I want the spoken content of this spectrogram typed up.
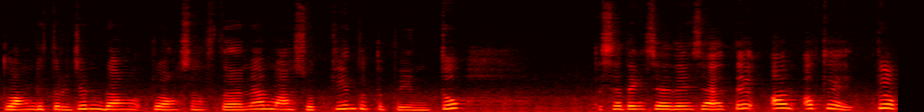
tuang deterjen dan tuang softener masukin tutup pintu setting setting setting on oke okay, tuh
